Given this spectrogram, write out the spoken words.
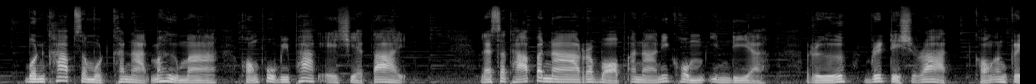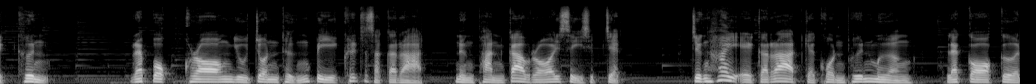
ๆ บนคาบสมุทรขนาดมหึมาของภูมิภาคเอเชียใต้ และสถาปนาระบอบอาณานิคมอินเดีย หรือบริติชราชของอังกฤษขึ้น และปกครองอยู่จนถึงปีคริสตศักราช 1947 จึงให้เอกราชแก่คนพื้นเมือง และก่อเกิด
